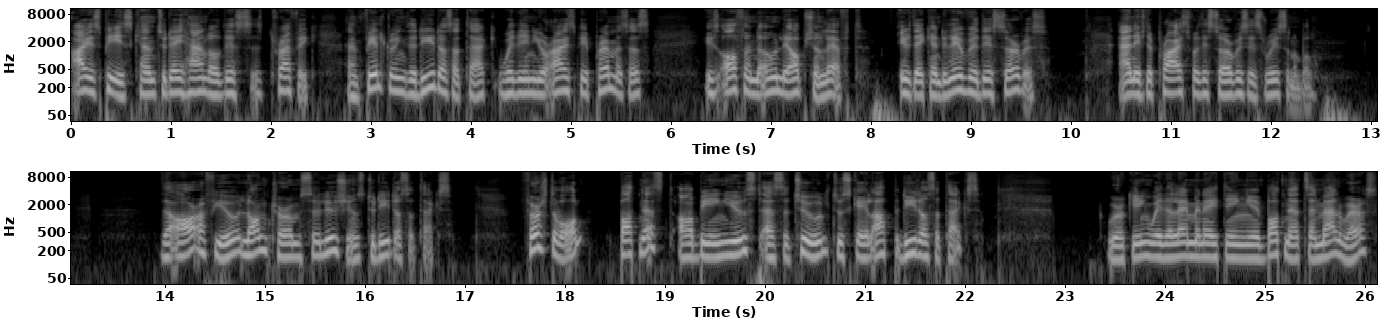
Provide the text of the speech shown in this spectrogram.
ISPs can today handle this traffic and filtering the DDoS attack within your ISP premises is often the only option left if they can deliver this service and if the price for this service is reasonable. There are a few long-term solutions to DDoS attacks. First of all, Botnets are being used as a tool to scale up DDoS attacks. Working with eliminating botnets and malwares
